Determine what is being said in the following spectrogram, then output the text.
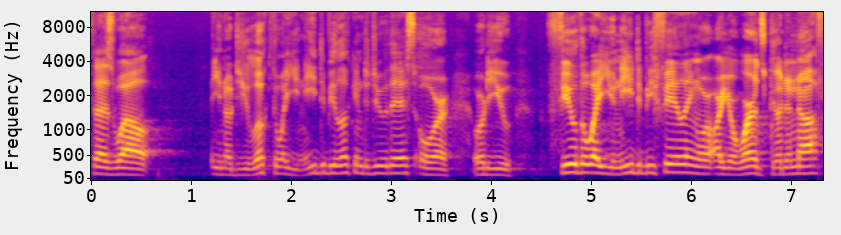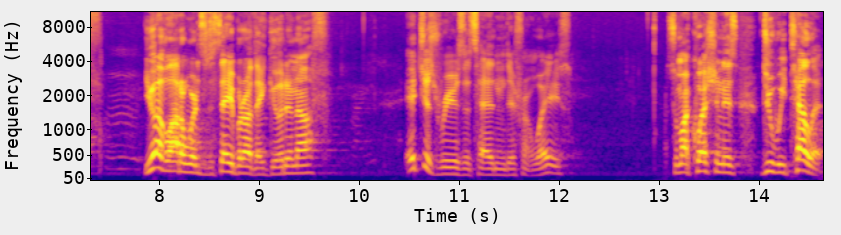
Says, well, you know, do you look the way you need to be looking to do this? Or, or do you feel the way you need to be feeling? Or are your words good enough? You have a lot of words to say, but are they good enough? It just rears its head in different ways. So, my question is do we tell it?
